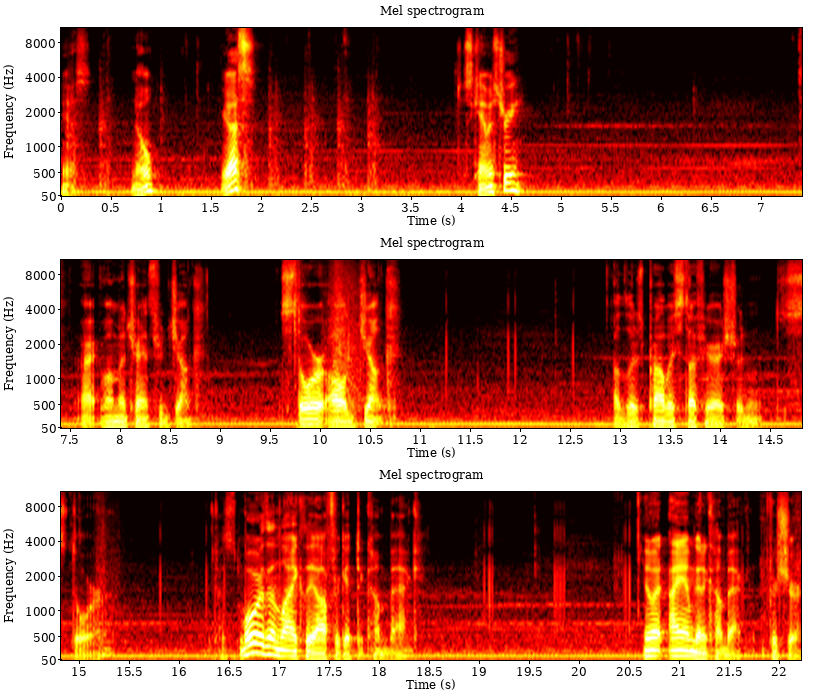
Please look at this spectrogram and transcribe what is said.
Yes. No? Yes? Just chemistry? Alright, well I'm gonna transfer junk. Store all junk. Although there's probably stuff here I shouldn't store. Because more than likely I'll forget to come back. You know what? I am gonna come back, for sure.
